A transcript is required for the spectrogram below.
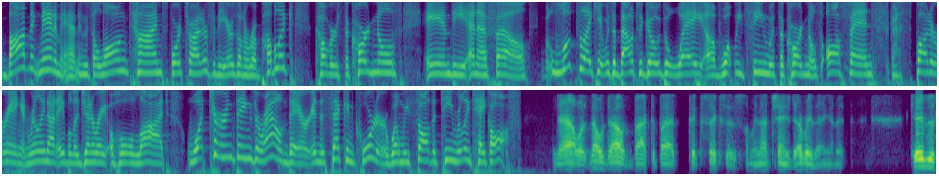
Bob McManaman, who's a longtime sports writer for the Arizona Republic, covers the Cardinals and the NFL. Looked like it was about to go the way of what we'd seen with the Cardinals offense, kind of sputtering and really not able to generate a whole lot. What turned things around there in the second quarter when we saw the team really take off? Yeah, with no doubt back to back pick sixes. I mean, that changed everything and it gave this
